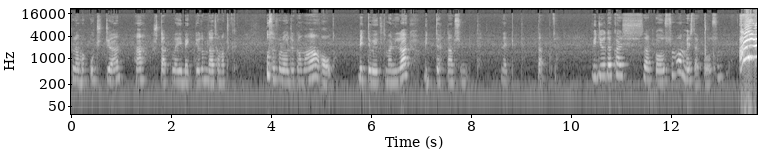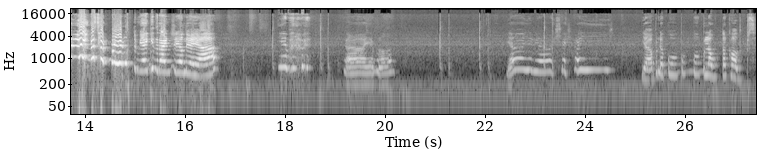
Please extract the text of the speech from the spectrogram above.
Şuna bak uçacaksın. Hah şu taklayı bekliyordum da atamadık. Bu sefer olacak ama oldu. Bitti büyük ihtimalle. Bitti. Tamam şimdi bitti. Ne bitti. Tamam güzel. Videoda kaç dakika olsun? 15 dakika olsun. Ay yine takmayı unuttum ya. Gidir aynı şey alıyor ya. Niye böyle Ya hayır buradan. Ya hayır ya. Şey, ay. Ya bu, bu, bu, bu, bu lavukta kaldık biz.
